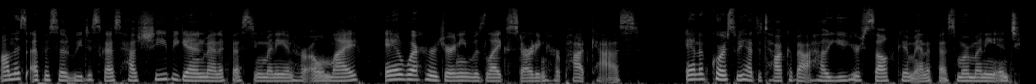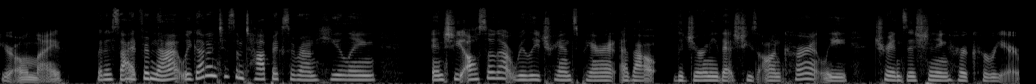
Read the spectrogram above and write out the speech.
On this episode, we discuss how she began manifesting money in her own life and what her journey was like starting her podcast. And of course, we had to talk about how you yourself can manifest more money into your own life. But aside from that, we got into some topics around healing, and she also got really transparent about the journey that she's on currently, transitioning her career.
